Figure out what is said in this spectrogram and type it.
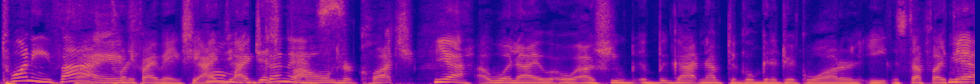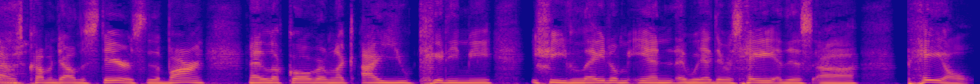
25. Twenty five eggs. She, I, Oh, my I just goodness. found her clutch. Yeah. uh, when I uh, she gotten up to go get a drink of water and eat and stuff like that. Yeah. I was coming down the stairs to the barn and I look over. And I'm like, "Are you kidding me?" She laid them in. and We had there was hay in this uh, pail.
